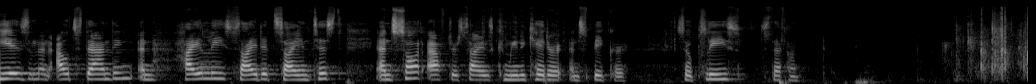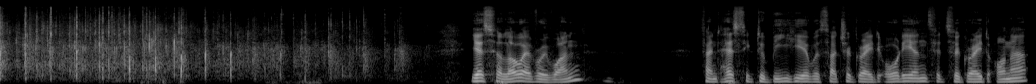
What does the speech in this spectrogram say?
He is an outstanding and highly cited scientist and sought after science communicator and speaker. So please, Stefan. Yes, hello everyone. Fantastic to be here with such a great audience. It's a great honor.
